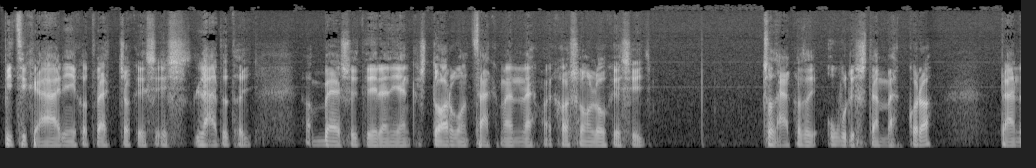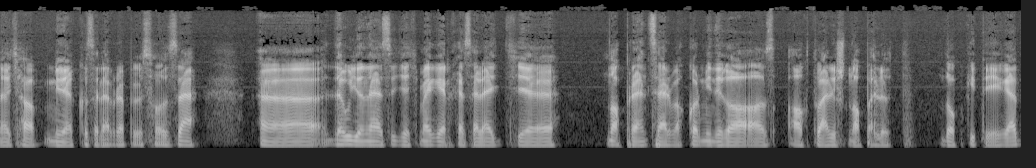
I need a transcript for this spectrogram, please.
picike árnyékot vett csak, és, és látod, hogy a belső téren ilyen kis targoncák mennek, meg hasonlók, és így csodálkozol, hogy úristen mekkora pláne, hogyha minél közelebb repülsz hozzá. De ugyanez, ugye, hogy megérkezel egy naprendszerbe, akkor mindig az aktuális nap előtt dob ki téged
